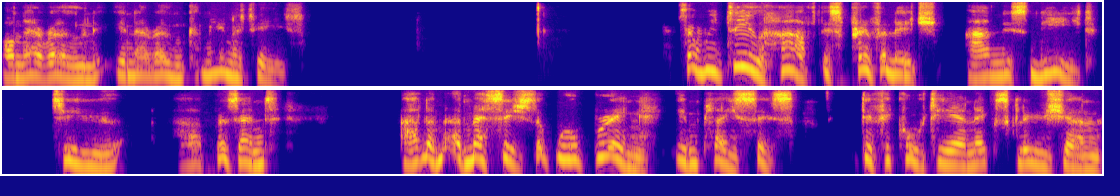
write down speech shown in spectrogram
on their own in their own communities. So we do have this privilege and this need to uh, present a, a message that will bring in places difficulty and exclusion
